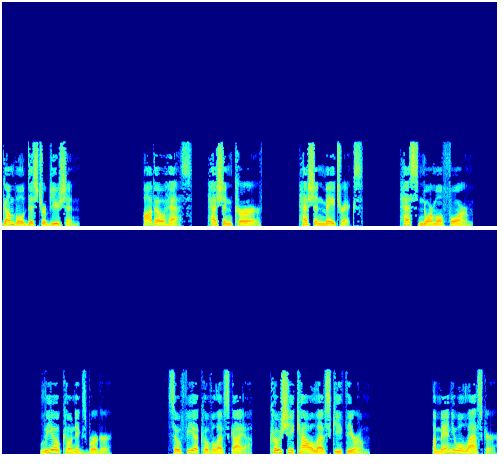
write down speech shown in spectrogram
Gumbel distribution Otto Hesse Hessian curve Hessian matrix Hesse normal form Leo Königsberger Sofia Kovalevskaya Cauchy-Kovalevsky theorem Emanuel Lasker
